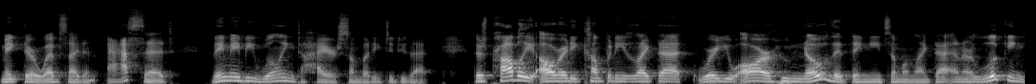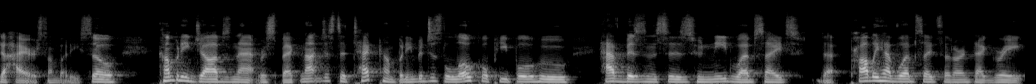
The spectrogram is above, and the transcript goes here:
make their website an asset, they may be willing to hire somebody to do that. There's probably already companies like that where you are who know that they need someone like that and are looking to hire somebody. So company jobs in that respect, not just a tech company, but just local people who have businesses who need websites that probably have websites that aren't that great.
